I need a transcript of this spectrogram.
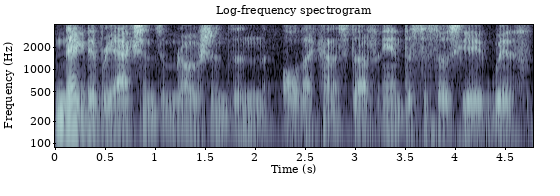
negative reactions, emotions, and all that kind of stuff, and disassociate with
